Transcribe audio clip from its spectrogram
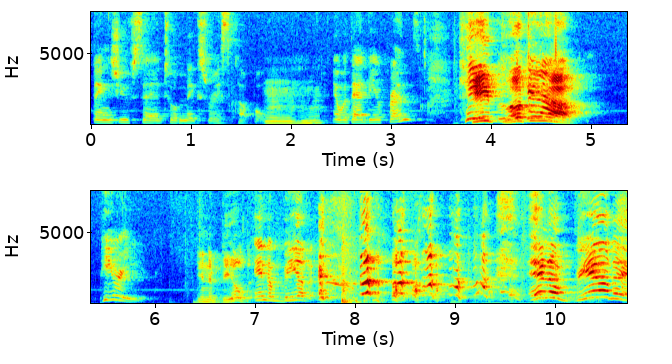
things you've said to a mixed race couple. Mm-hmm. And with that, dear friends, Keep, looking up. Period. in the building. In the building. In a building.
